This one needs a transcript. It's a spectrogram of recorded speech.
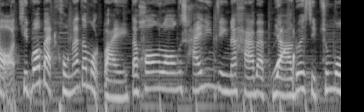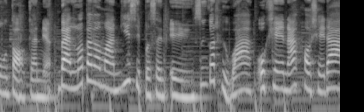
ลอด คิดว่าแบตคงน่าจะหมดไป แต่พอลองใช้จริงๆนะคะ แบบยาวด้วย 10 ชั่วโมงต่อกันเนี่ย แบตลดไปประมาณ 20%เอง ซึ่งก็ถือว่าโอเคนะพอใช้ได้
